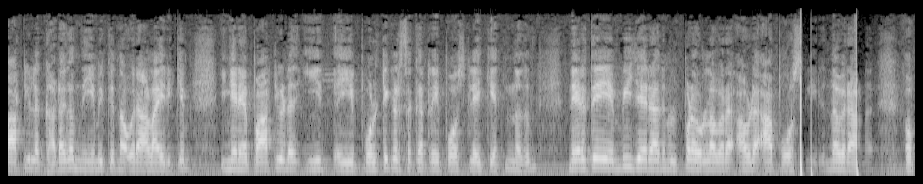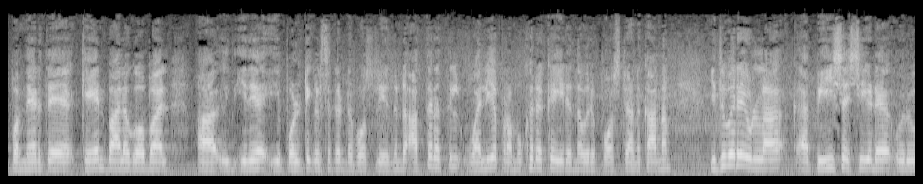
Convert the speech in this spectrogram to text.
പാർട്ടിയിലെ ഘടകം നിയമിക്കുന്ന ഒരാളായിരിക്കും ഇങ്ങനെ പാർട്ടിയുടെ ഈ പൊളിറ്റിക്കൽ സെക്രട്ടറി പോസ്റ്റിലേക്ക് എത്തുന്നതും. നേരത്തെ എം വി ജയരാജൻ ഉൾപ്പെടെയുള്ളവർ അവിടെ ആ പോസ്റ്റിൽ ഇരുന്നവരാണ്. ഒപ്പം നേരത്തെ കെ എൻ ബാലഗോപാൽ ഇതേ ഈ പൊളിറ്റിക്കൽ സെക്രട്ടറി പോസ്റ്റിൽ ഇരുന്നുണ്ട് അത്തരത്തിൽ വലിയ പ്രമുഖരൊക്കെ ഇരുന്ന ഒരു പോസ്റ്റാണ്. കാരണം ഇതുവരെയുള്ള പി ശശിയുടെ ഒരു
